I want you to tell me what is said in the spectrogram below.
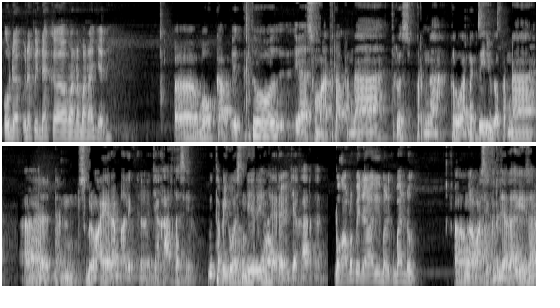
udah udah pindah ke mana-mana aja nih Eh, bokap itu ya Sumatera pernah, terus pernah ke luar negeri juga pernah, eh, dan sebelum akhirnya balik ke Jakarta sih. Tapi gue sendiri yang akhirnya di Jakarta. bokap lu pindah lagi balik ke Bandung Eh, nggak masih kerja lagi. Saya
